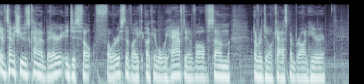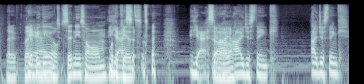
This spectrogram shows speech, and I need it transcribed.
every time she was kind of there, it just felt forced. Of like, okay, well, we have to involve some original cast member on here. let it let it be Gale. Sidney's home with Yeah, the so- kids. Yeah, so You know? I, I just think I just think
